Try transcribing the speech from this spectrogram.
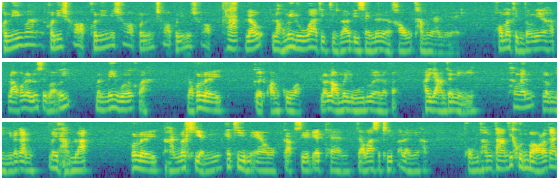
คนนี้ว่าคนนี้ชอบคนนี้ไม่ชอบคนนี้นชอบคนนี้ไม่ชอบครับ แล้วเราไม่รู้ว่าจริง ๆ แล้วดีไซเนอร์เขาทำงานยังไงพอมาถึงตรงเนี้ยครับเราก็เลยรู้สึกว่า เอ้ย มันไม่ work ว่ะเราก็เลยเกิดความกลัว แล้วเราไม่รู้ด้วยแล้วก็พยายามจะหนีถ้างั้นเราหนีแล้วกันไม่ทำละ ก็เลยหันมาเขียน HTML กับ CSS แทน JavaScript อะไรเงี้ยครับ ผมทำตามที่คุณบอกแล้วกัน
